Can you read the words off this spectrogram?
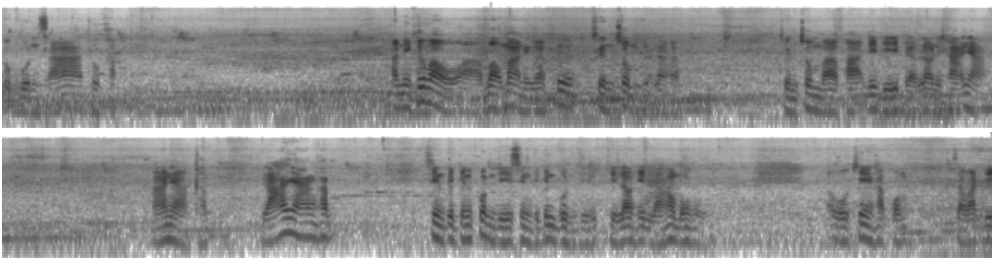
ทุกบุญสาธุครับ อันนี้คือเบาเบามากนี่ก็คือเชิญชมนะครับเชิญชมว่าพระดีๆแบบเรานี่หายากหายากครับหลายอย่างครับ สิ่งที่เป็นความดีสิ่งที่เป็นบุญที่เราเห็นแล้วเฮาบ่ฮู้โอเคครับผม สวัสดี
